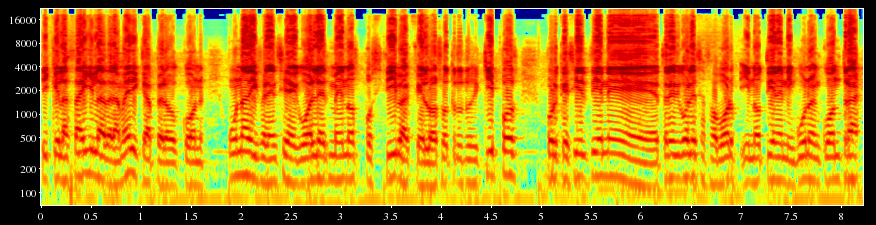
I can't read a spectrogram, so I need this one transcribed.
y que las Águilas del América, pero con una diferencia de goles menos positiva que los otros dos equipos, porque si tiene 3 goles a favor y no tiene ninguno en contra.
